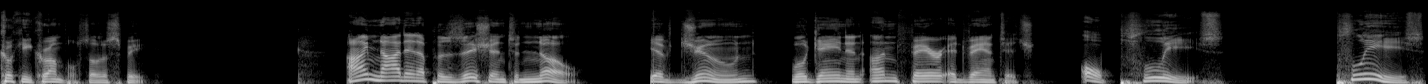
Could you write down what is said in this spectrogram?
cookie crumbles, so to speak. I'm not in a position to know if June will gain an unfair advantage. Oh, please. Please.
